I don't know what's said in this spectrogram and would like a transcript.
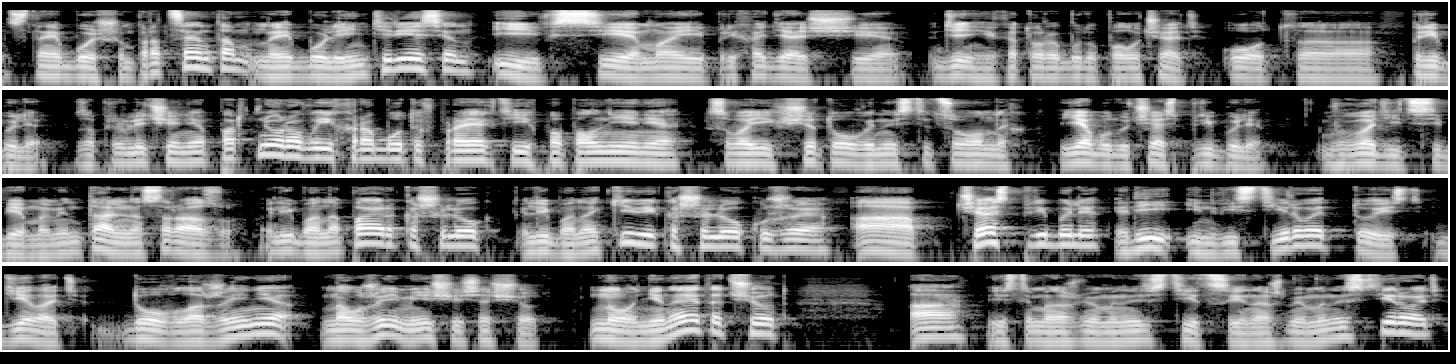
с наибольшим процентом, наиболее интересен, и все мои приходящие деньги, которые буду получать от э, прибыли за привлечение партнеров и их работы в проекте, их пополнения, пополнения своих счетов инвестиционных, я буду часть прибыли выводить себе моментально сразу либо на Pair кошелек, либо на Kiwi кошелек уже, а часть прибыли реинвестировать, то есть делать до вложения на уже имеющийся счет. Но не на этот счет, а если мы нажмем инвестиции и нажмем инвестировать,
